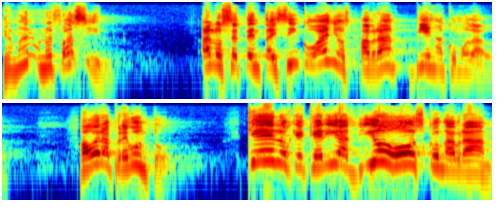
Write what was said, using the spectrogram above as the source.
Hermano, no es fácil. A los 75 años, Abraham bien acomodado. Ahora pregunto, ¿qué es lo que quería Dios con Abraham?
